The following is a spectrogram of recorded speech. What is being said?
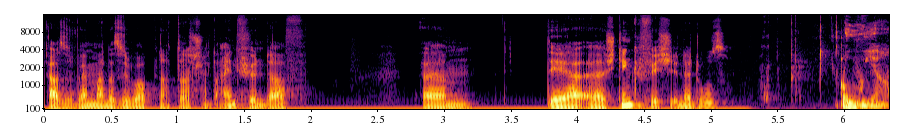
also wenn man das überhaupt nach Deutschland einführen darf, ähm, der äh, Stinkefisch in der Dose. Oh ja.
